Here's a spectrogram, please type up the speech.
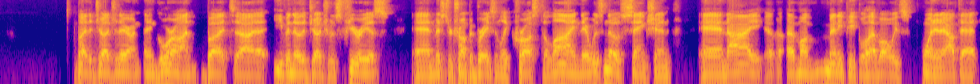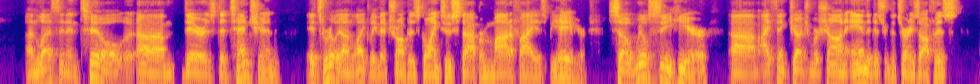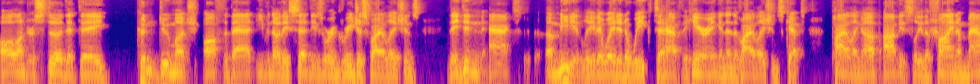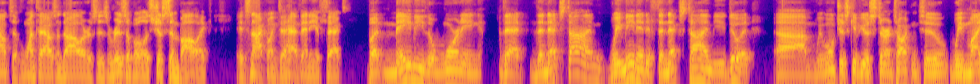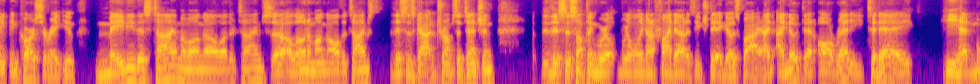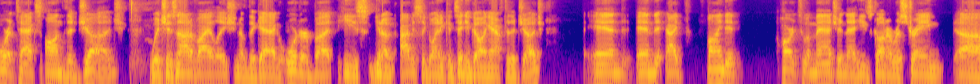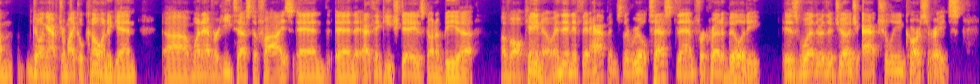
by the judge there on, Engoron, but uh, even though the judge was furious and Mr. Trump had brazenly crossed the line, there was no sanction. And I, among many people, have always pointed out that unless and until um, there's detention, it's really unlikely that Trump is going to stop or modify his behavior. So we'll see here. Um, I think Judge Merchan and the district attorney's office all understood that they couldn't do much off the bat, even though they said these were egregious violations they didn't act immediately. They waited a week to have the hearing, and then the violations kept piling up. Obviously, the fine amount of $1,000 is risible, it's just symbolic. It's not going to have any effect. But maybe the warning that the next time we mean it, if the next time you do it, um, we won't just give you a stern talking to. We might incarcerate you. Maybe this time, among all other times, uh, alone among all the times, this has gotten Trump's attention. This is something we're we're only going to find out as each day goes by. I, I note that already today he had more attacks on the judge, which is not a violation of the gag order, but he's you know obviously going to continue going after the judge, and and I find it hard to imagine that he's going to restrain um, going after Michael Cohen again uh, whenever he testifies, and and I think each day is going to be a a volcano. And then if it happens, the real test then for credibility is whether the judge actually incarcerates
